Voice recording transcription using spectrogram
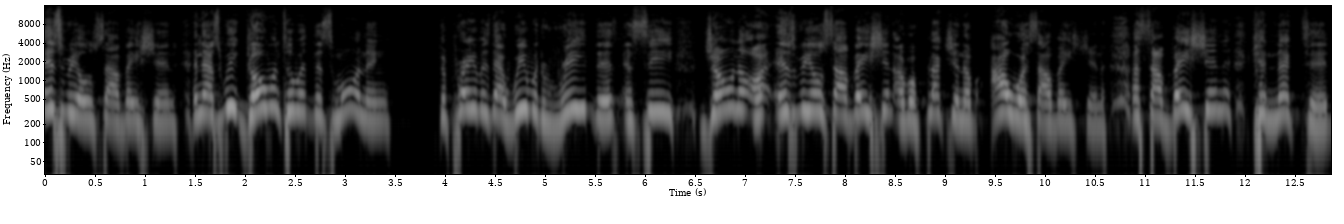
Israel's salvation. And as we go into it this morning, the prayer is that we would read this and see Jonah or Israel's salvation a reflection of our salvation, a salvation connected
